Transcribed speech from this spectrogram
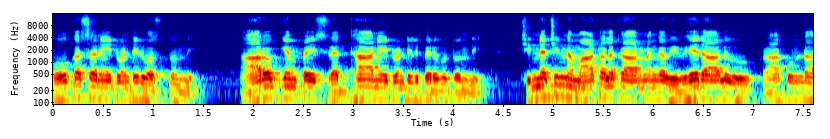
ఫోకస్ అనేటువంటిది వస్తుంది. ఆరోగ్యంపై శ్రద్ధ అనేటువంటిది పెరుగుతుంది. చిన్న చిన్న మాటల కారణంగా విభేదాలు రాకుండా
